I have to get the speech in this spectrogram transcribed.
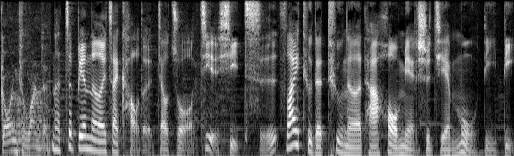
Going to London。那这边呢，在考的叫做介系词。Fly to 的 to 呢，它后面是接目的地。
